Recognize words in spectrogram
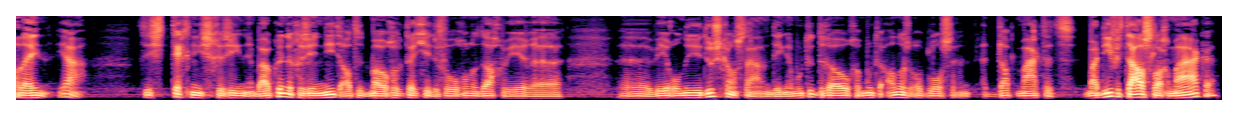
Alleen, ja, het is technisch gezien en bouwkundig gezien niet altijd mogelijk dat je de volgende dag weer, eh, eh, weer onder je douche kan staan. Dingen moeten drogen, moeten anders oplossen. En dat maakt het. Maar die vertaalslag maken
